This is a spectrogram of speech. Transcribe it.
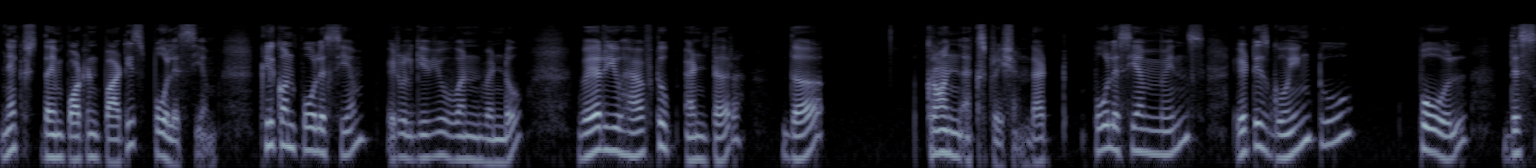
Next the important part is poll scm click on poll scm it will give you one window where you have to enter the cron expression. That poll scm means it is going to poll this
